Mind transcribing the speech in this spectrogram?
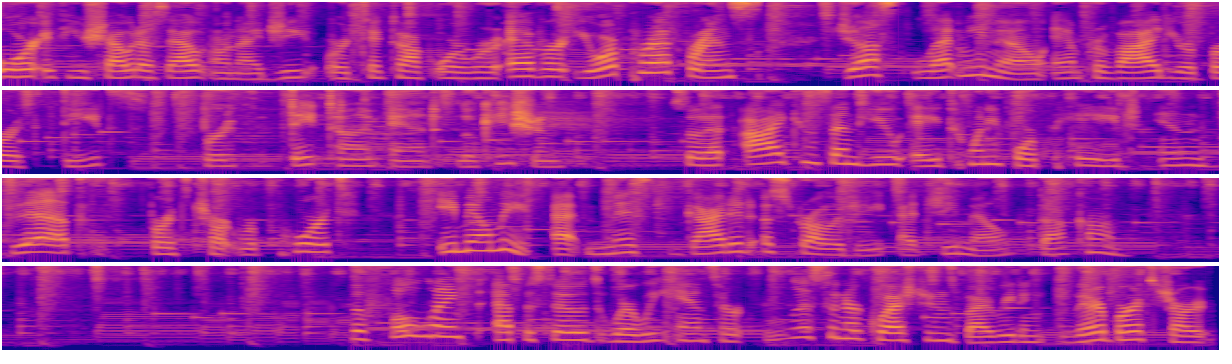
or if you shout us out on IG or TikTok or wherever your preference, just let me know and provide your birth dates, birth date time, and location so that I can send you a 24 page in depth birth chart report. Email me at misguidedastrology at gmail.com. The full length episodes where we answer listener questions by reading their birth chart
